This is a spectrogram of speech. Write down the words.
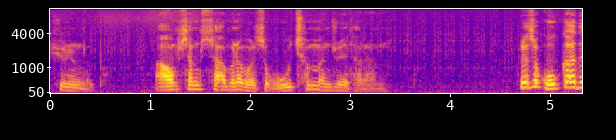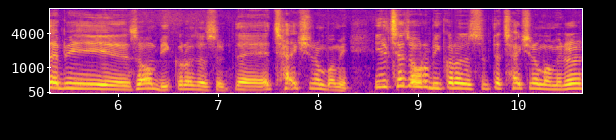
휴림 노보. 9시 34분에 벌써 5천만 주에 달하는. 그래서 고가 대비해서 미끄러졌을 때 차익 실현 범위, 일차적으로 미끄러졌을 때 차익 실현 범위를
